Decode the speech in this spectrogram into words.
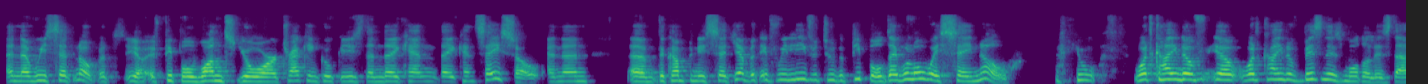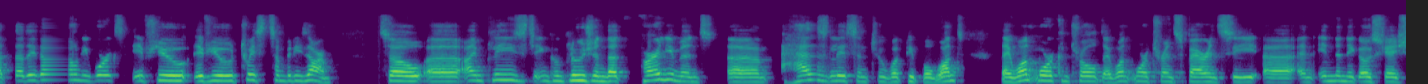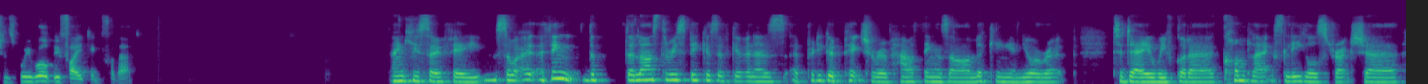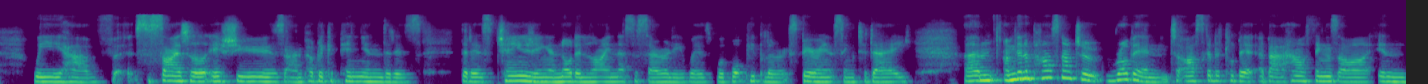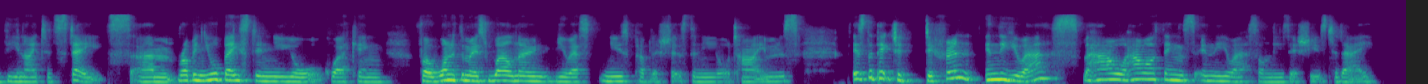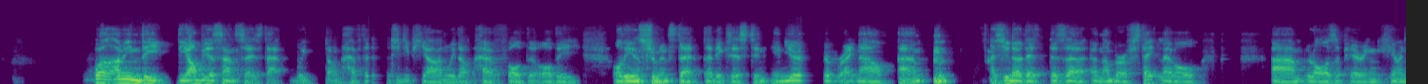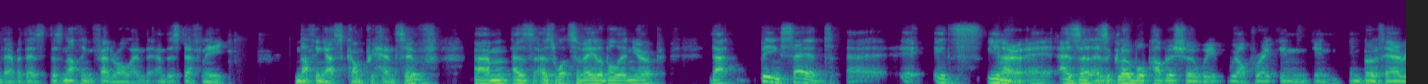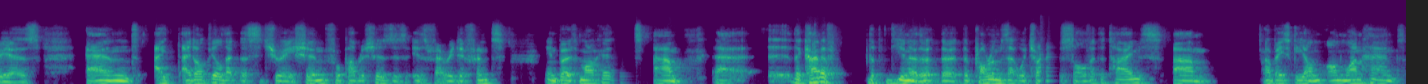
and then we said, no, but you know, if people want your tracking cookies, then they can they can say so. And then um, the company said, yeah, but if we leave it to the people, they will always say no. what kind of you know what kind of business model is that that it only works if you if you twist somebody's arm so uh, i'm pleased in conclusion that parliament um, has listened to what people want they want more control they want more transparency uh, and in the negotiations we will be fighting for that Thank you, Sophie. So I, I, think the, the last three speakers have given us a pretty good picture of how things are looking in Europe today. We've got a complex legal structure. We have societal issues and public opinion that is that is changing and not in line necessarily with, with what people are experiencing today. Um, I'm going to pass now to Robin to ask a little bit about how things are in the United States. Um, Robin, you're based in New York, working for one of the most well-known US news publishers, the New York Times. Is the picture different in the US? How, how are things in the US on these issues today? Well, I mean, the the obvious answer is that we don't have the GDPR and we don't have all the all the all the instruments that that exist in in Europe right now. Um, as you know, there's there's a, a number of state level um, laws appearing here and there, but there's there's nothing federal and and there's definitely nothing as comprehensive um, as as what's available in Europe. That being said, uh, it, it's you know as a as a global publisher, we we operate in in in both areas, and I, I don't feel that the situation for publishers is, is very different in both markets. Um, uh, the kind of, the, you know, the, the, the, problems that we're trying to solve at the times um, are basically on, on one hand,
